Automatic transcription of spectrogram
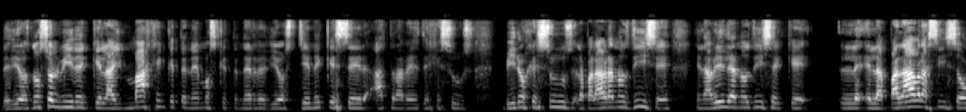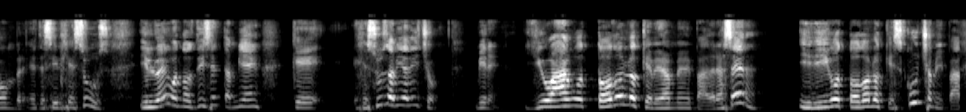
de Dios. No se olviden que la imagen que tenemos que tener de Dios tiene que ser a través de Jesús. Vino Jesús, la palabra nos dice, en la Biblia nos dice que la palabra se hizo hombre, es decir, Jesús. Y luego nos dice también que Jesús había dicho, miren, yo hago todo lo que veo a mi Padre hacer. Y digo todo lo que escucho a mi Padre.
